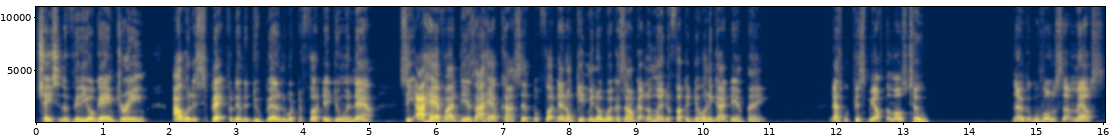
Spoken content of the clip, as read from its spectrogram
chasing a video game dream, I would expect for them to do better than what the fuck they're doing now. See, I have ideas, I have concepts, but fuck, that don't get me nowhere because I don't got no money to fucking do any goddamn thing. That's what pissed me off the most too. Now we can move on to something else.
